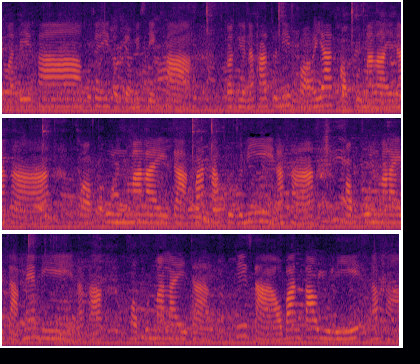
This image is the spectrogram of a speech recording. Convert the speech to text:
สวัสดีค่ะ ผู้จัดการโตเกียวมิวสิกค่ะก่อนอื่นนะคะจูนี่ขออนุญาตขอบคุณมาลัยนะคะ ขอบคุณมาลัยจากบ้านฮักคูจูนี่นะคะ ขอบคุณมาลัยจากแม่เมีนะคะ ขอบคุณมาลัยจากพี่สาวบ้านเต้ายูรินะคะ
